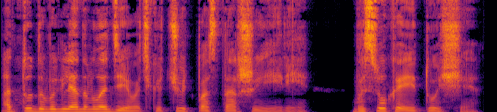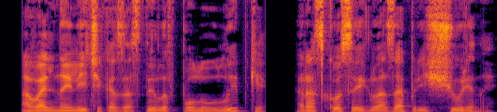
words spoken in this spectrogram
Оттуда выглядывала девочка, чуть постарше Ирии, высокая и тощая. Овальное личико застыло в полуулыбке, раскосые глаза прищурены,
